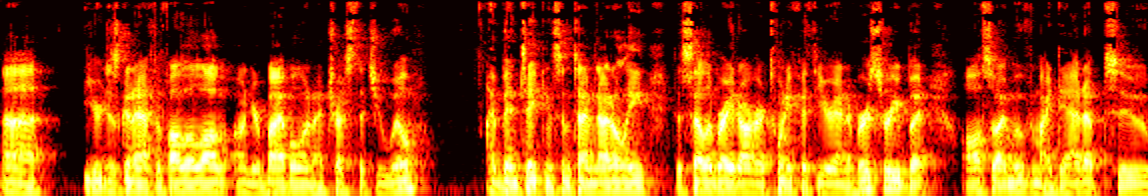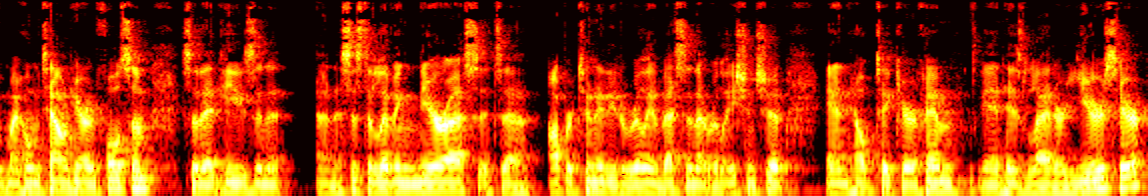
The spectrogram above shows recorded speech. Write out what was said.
Uh, you're just going to have to follow along on your Bible, and I trust that you will. I've been taking some time not only to celebrate our 25th year anniversary, but also, I moved my dad up to my hometown here in Folsom so that he's in a, an assisted living near us. It's an opportunity to really invest in that relationship and help take care of him in his latter years here.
